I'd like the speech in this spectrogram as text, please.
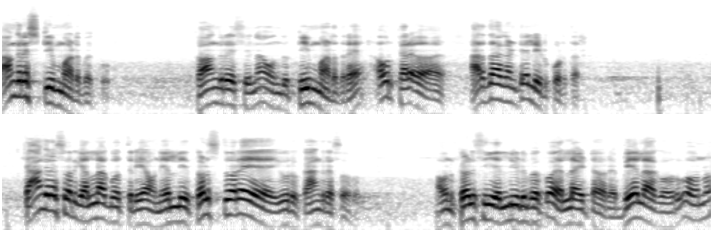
ಕಾಂಗ್ರೆಸ್ ಟೀಮ್ ಮಾಡಬೇಕು. ಕಾಂಗ್ರೆಸ್ಸಿನ ಒಂದು ಟೀಮ್ ಮಾಡಿದ್ರೆ ಅವ್ರು ಕರ, ಅರ್ಧ ಗಂಟೆಯಲ್ಲಿ ಇಟ್ಕೊಡ್ತಾರೆ ಕಾಂಗ್ರೆಸ್ ಅವ್ರಿಗೆಲ್ಲ ಗೊತ್ತ್ರಿ, ಅವ್ನು ಎಲ್ಲಿ ಕಳಿಸ್ತೋರೆ ಇವರು ಕಾಂಗ್ರೆಸ್ ಅವರು ಅವ್ನು ಕಳಿಸಿ ಎಲ್ಲಿ ಇಡಬೇಕೋ ಎಲ್ಲ ಇಟ್ಟವ್ರೆ. ಬೇಲಾಗೋರ್ಗು ಅವನು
